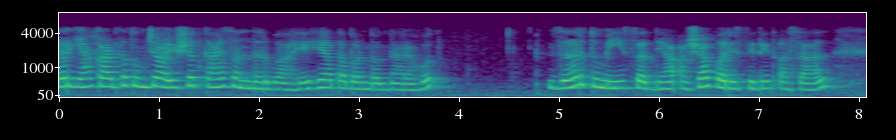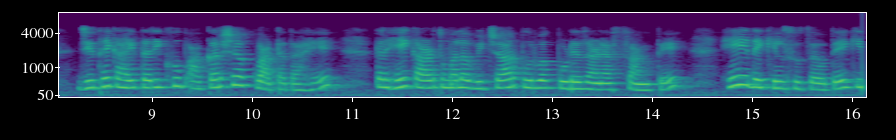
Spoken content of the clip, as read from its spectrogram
तर या कार्डचा तुमच्या आयुष्यात काय संदर्भ आहे हे आता आपण बघणार आहोत. जर तुम्ही सध्या अशा परिस्थितीत असाल जिथे काहीतरी खूप आकर्षक वाटत आहे तर हे कार्ड तुम्हाला विचारपूर्वक पुढे जाण्यास सांगते. हे देखील सुचवते की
